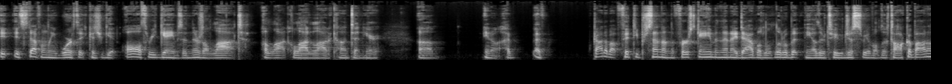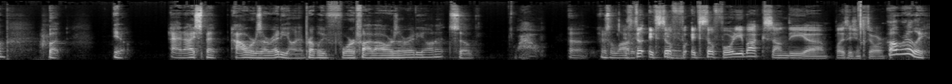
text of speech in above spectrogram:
it, it's definitely worth it because you get all three games, and there's a lot, a lot, a lot, a lot of content here. Um, you know, I've, I've got about 50% on the first game, and then I dabbled a little bit in the other two just to be able to talk about them. But, you know, and I spent hours already on it, probably four or five hours already on it. So Wow. uh, there's a lot It's of still it's still game. it's still forty bucks on the uh, PlayStation Store. Oh, really?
